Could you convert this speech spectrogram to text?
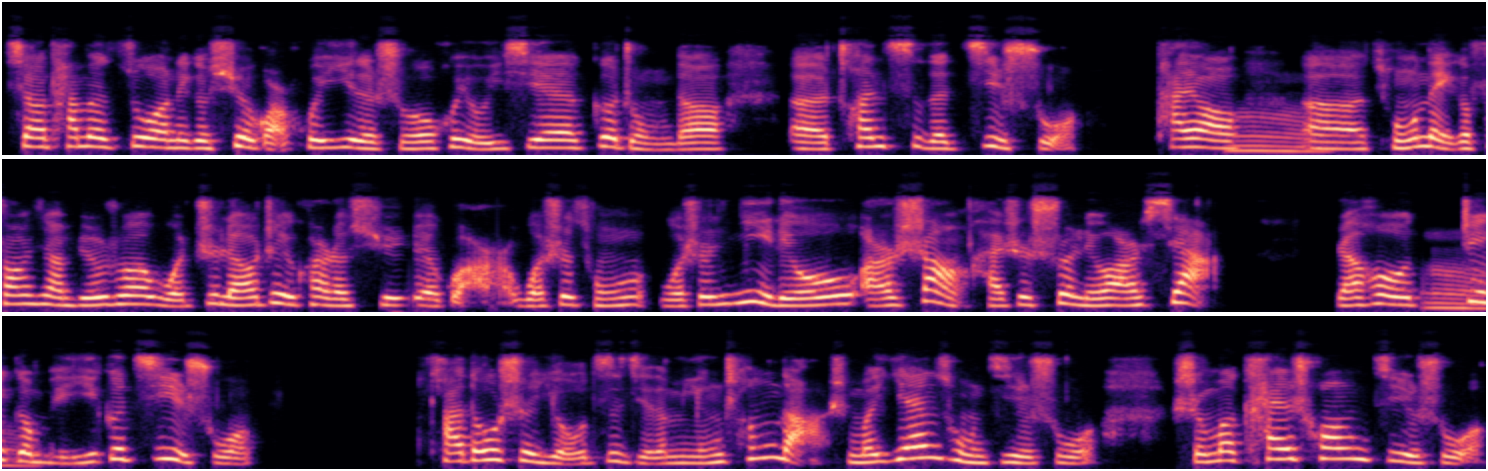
像他们做那个血管会议的时候，会有一些各种的呃穿刺的技术，他要嗯呃从哪个方向，比如说我治疗这块儿的血管儿，我是从我是逆流而上还是顺流而下，然后这个嗯每一个技术。它都是有自己的名称的，什么烟囱技术，什么开窗技术，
